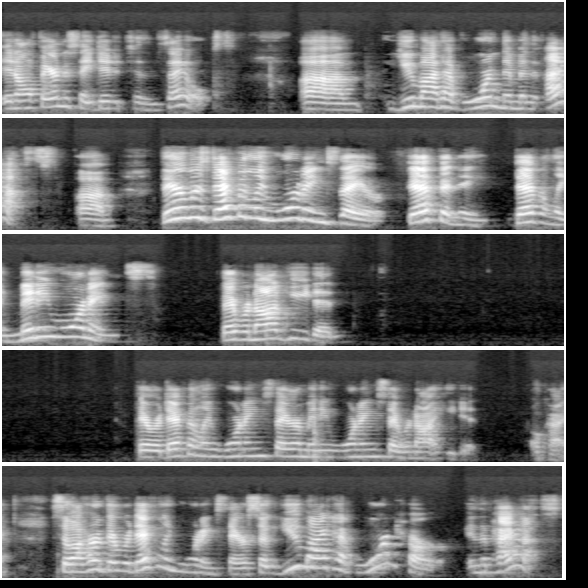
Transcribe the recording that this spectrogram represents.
in all fairness, they did it to themselves. Um, you might have warned them in the past. Um, there was definitely warnings there. Definitely, definitely many warnings. They were not heeded. There were definitely warnings there, many warnings, they were not heeded. Okay. So I heard there were definitely warnings there. So you might have warned her in the past.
